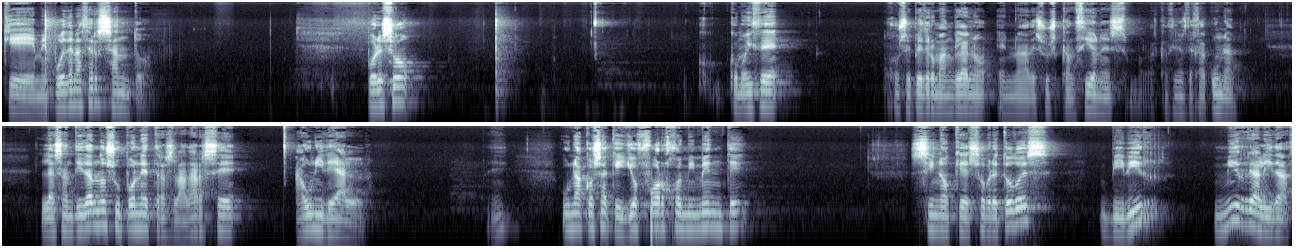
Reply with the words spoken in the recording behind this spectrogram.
que me pueden hacer santo. Por eso, como dice José Pedro Manglano en una de sus canciones, las canciones de Jacuna, la santidad no supone trasladarse a un ideal, ¿eh? una cosa que yo forjo en mi mente, sino que sobre todo es vivir mi realidad,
